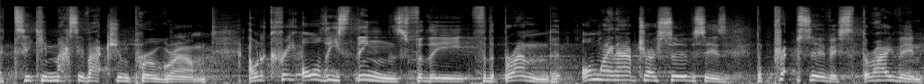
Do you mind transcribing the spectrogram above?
a taking massive action program. I want to create all these things for the for the brand, online arbitrage services, the prep service, thriving.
